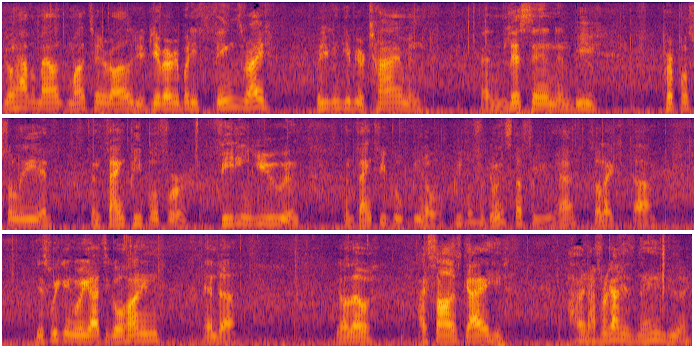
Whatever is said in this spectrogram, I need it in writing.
you don't have the mon- monetary value to give everybody things right but you can give your time and and listen and be purposefully and and thank people for feeding you and and thank people you know people for doing stuff for you man so like um this weekend we got to go hunting and uh you know though i saw this guy he I, mean, I forgot his name dude I,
